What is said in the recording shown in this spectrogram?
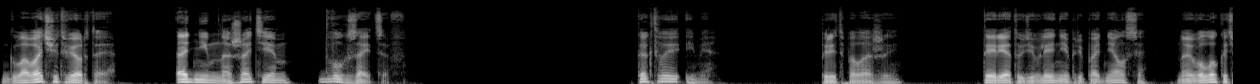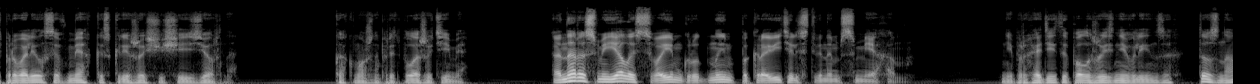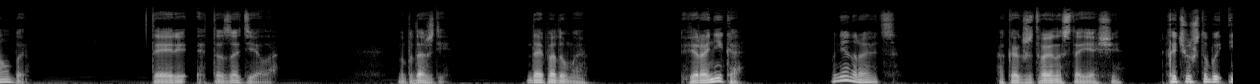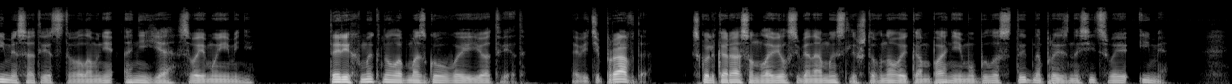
Глава четвертая. Одним нажатием двух зайцев. «Как твое имя?» «Предположи». Терри от удивления приподнялся, но его локоть провалился в мягко скрежещущие зерна. «Как можно предположить имя?» Она рассмеялась своим грудным покровительственным смехом. «Не проходи ты полжизни в линзах, то знал бы». Терри это задело. «Ну подожди». Дай подумаю. Вероника? Мне нравится. А как же твое настоящее? Хочу, чтобы имя соответствовало мне, а не я своему имени. Терри хмыкнул, обмозговывая ее ответ. А ведь и правда. Сколько раз он ловил себя на мысли, что в новой компании ему было стыдно произносить свое имя.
